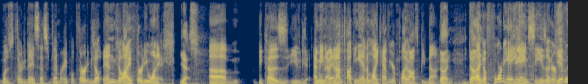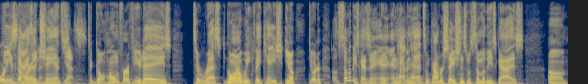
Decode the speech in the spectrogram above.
what is it, thirty days? That's September, April, thirty, Ju- end July thirty one ish. Yes, Um, because you, I mean, and I'm talking in. I'm like, have your playoffs be done, done, done. like a 48 Gi- game season or give 40 these guys a chance Yes. to go home for a few days to rest go on a week vacation you know do it uh, some of these guys and, and having had some conversations with some of these guys um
